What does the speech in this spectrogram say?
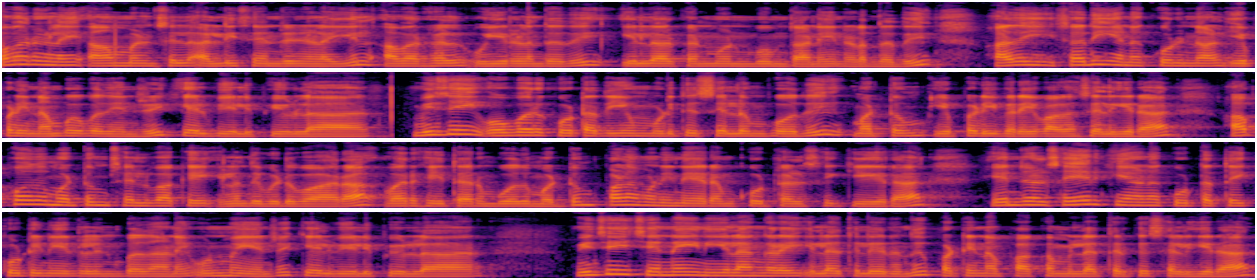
அவர்களை ஆம்புலன்ஸில் அள்ளி சென்ற நிலையில் அவர்கள் உயிரிழந்தது எல்லார் கண் முன்பும் தானே நடந்தது. அதை சதி என கூறினால் எப்படி நம்புவது என்று கேள்வி எழுப்பியுள்ளார். விஜய் ஒவ்வொரு கூட்டத்தையும் முடித்து செல்லும் போது மட்டும் எப்படி விரைவாக செல்கிறார்? அப்போது மட்டும் செல்வாக்கை இழந்து விடுவாரா? வருகை தரும்போது மட்டும் பல மணி நேரம் கூட்டல் சிக்குகிறார்? என்றால் செயற்கையான கூட்டத்தை கூட்டினீர்கள் என்பதுதானே உண்மை என்று கேள்வி எழுப்பியுள்ளார். விஜய் சென்னை நீலாங்கரை இல்லத்திலிருந்து பட்டினப்பாக்கம் இல்லத்திற்கு செல்கிறார்.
